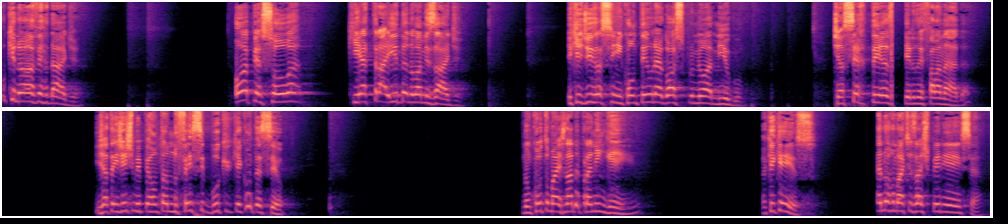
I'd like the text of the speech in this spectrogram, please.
O que não é uma verdade. Ou a pessoa que é traída numa amizade e que diz assim: contei um negócio para o meu amigo, tinha certeza que ele não ia falar nada. E já tem gente me perguntando no Facebook o que aconteceu. Não conto mais nada para ninguém. O que, que é isso? É normatizar a experiência.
